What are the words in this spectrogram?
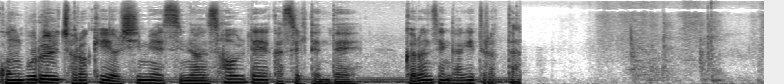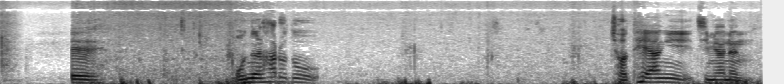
공부를 저렇게 열심히 했으면 서울대에 갔을 텐데 그런 생각이 들었다. 네, 오늘 하루도 저 태양이 지면은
